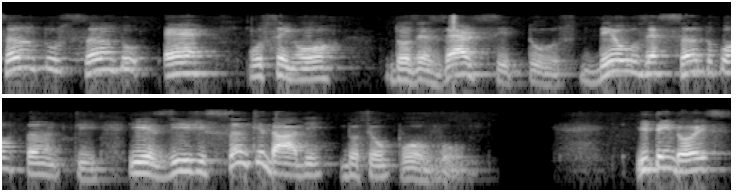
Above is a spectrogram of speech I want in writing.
santo, santo é o Senhor dos exércitos. Deus é santo, portanto, e exige santidade do seu povo. Item 2.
